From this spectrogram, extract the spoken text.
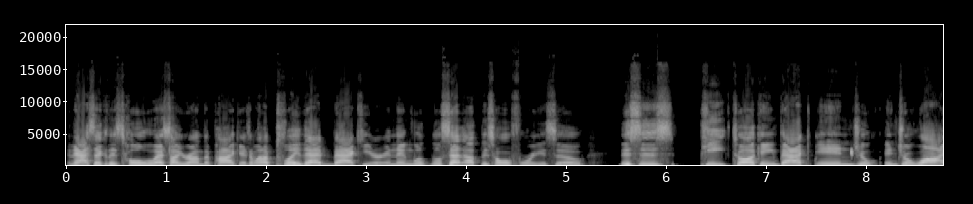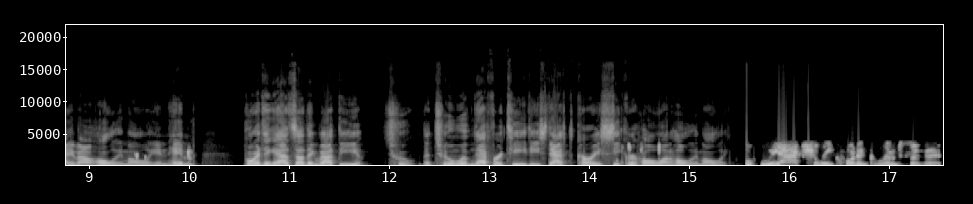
an aspect of this hole the last time you were on the podcast. I want to play that back here, and then we'll we'll set up this hole for you. So this is Pete talking back in Ju- in July about Holy Moly, and him pointing out something about the to- the tomb of Nefertiti, Steph Curry's secret hole on Holy Moly. we actually caught a glimpse of it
